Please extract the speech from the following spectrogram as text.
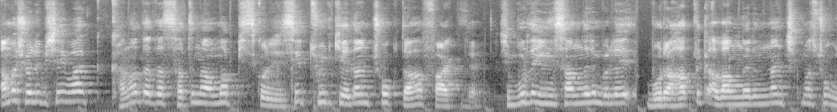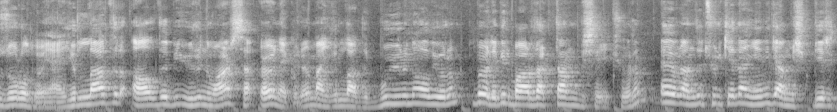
Ama şöyle bir şey var. Kanada'da satın alma psikolojisi Türkiye'den çok daha farklı. Şimdi burada insanların böyle bu rahatlık alanlarından çıkması çok zor oluyor. Yani yıllardır aldığı bir ürün varsa örnek veriyorum ben yıllardır bu ürünü alıyorum. Böyle bir bardaktan bir şey içiyorum. Evrende Türkiye'den yeni gelmiş bir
